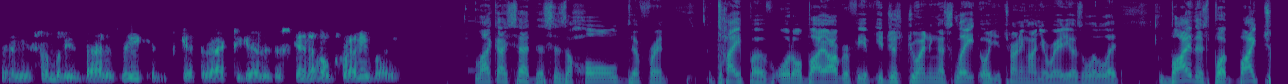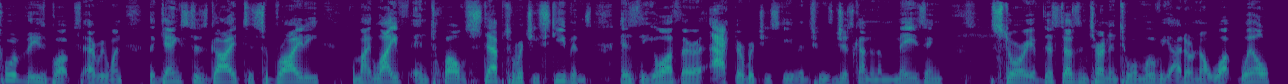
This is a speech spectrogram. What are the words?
maybe if somebody as bad as me can get their act together, there's kind of hope for anybody. Like I said, this is a whole different type of autobiography. If you're just joining us late or you're turning on your radios a little late, buy this book. Buy two of these books, everyone. The Gangster's Guide to Sobriety, My Life in 12 Steps. Richie Stevens is the author, actor Richie Stevens, who's just got an amazing story. If this doesn't turn into a movie, I don't know what will.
